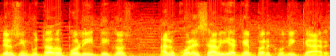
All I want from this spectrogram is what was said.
de los imputados políticos a los cuales había que perjudicar.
